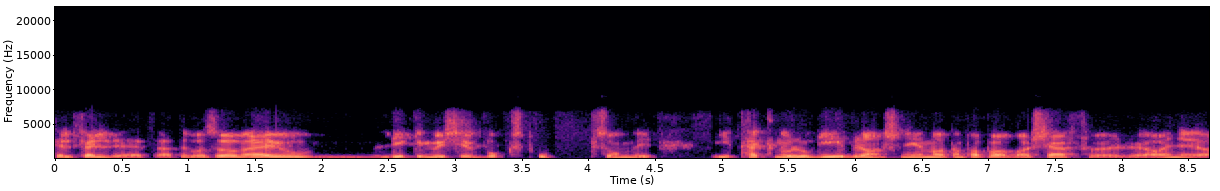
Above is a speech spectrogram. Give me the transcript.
tilfeldigheter etterpå. Så jeg er jo like mye vokst opp sånn i i teknologibransjen, i og med at han pappa var sjef for Andøya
